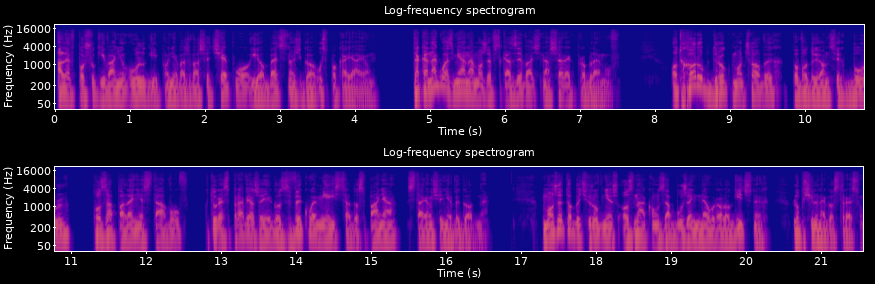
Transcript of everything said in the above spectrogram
ale w poszukiwaniu ulgi, ponieważ wasze ciepło i obecność go uspokajają. Taka nagła zmiana może wskazywać na szereg problemów. Od chorób dróg moczowych powodujących ból, po zapalenie stawów, które sprawia, że jego zwykłe miejsca do spania stają się niewygodne. Może to być również oznaką zaburzeń neurologicznych lub silnego stresu.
